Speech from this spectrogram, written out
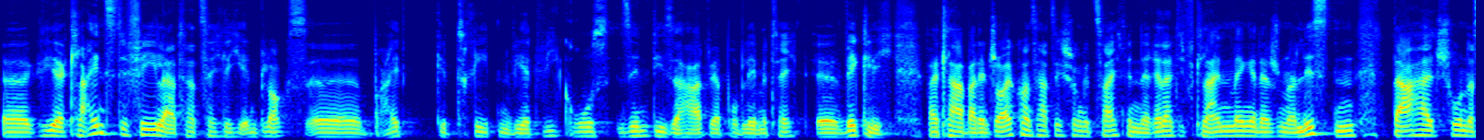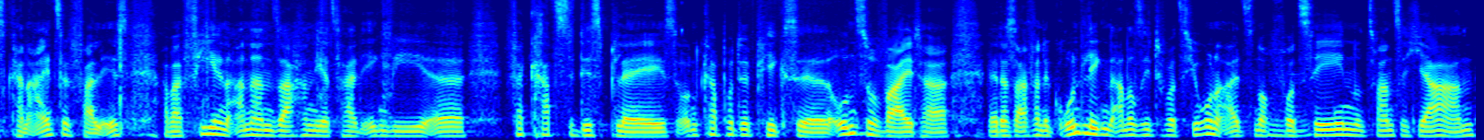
äh, äh, der kleinste Fehler tatsächlich in Blogs äh, breit getreten wird. Wie groß sind diese Hardware-Probleme äh, wirklich? Weil klar, bei den Joy-Cons hat sich schon gezeigt, wenn eine relativ kleine Menge der Journalisten da halt schon das kein Einzelfall ist, aber vielen anderen Sachen jetzt halt irgendwie äh, verkratzte Displays und kaputte Pixel und so weiter. Äh, das ist einfach eine grundlegend andere Situation als noch vor 10 und 20 Jahren,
